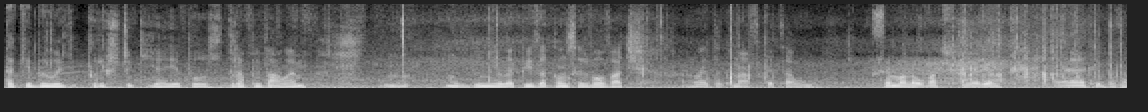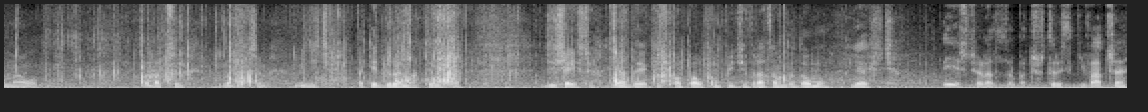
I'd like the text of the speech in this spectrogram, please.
takie były pryszczyki, ja je pozdrapywałem. Mm, Mógłbym je lepiej zakonserwować, ale tak maskę całą przemalować, nie wiem. E, chyba za mało. Zobaczymy, zobaczymy. Widzicie, takie dylematy mamy dzisiejsze. Jadę jakiś opał kupić i wracam do domu jeść. I jeszcze raz zobacz, wtryskiwacze.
